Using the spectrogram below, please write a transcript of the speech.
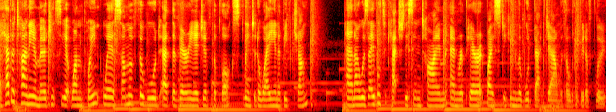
had a tiny emergency at one point where some of the wood at the very edge of the block splintered away in a big chunk, and I was able to catch this in time and repair it by sticking the wood back down with a little bit of glue.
